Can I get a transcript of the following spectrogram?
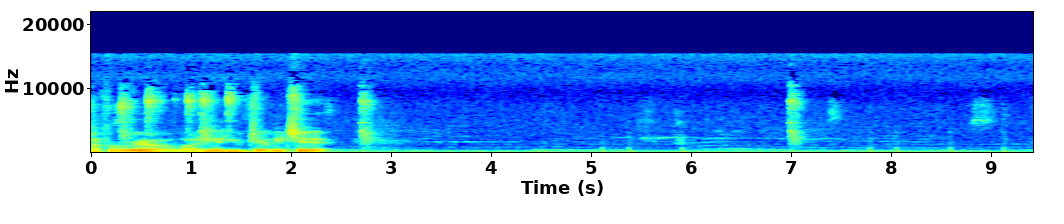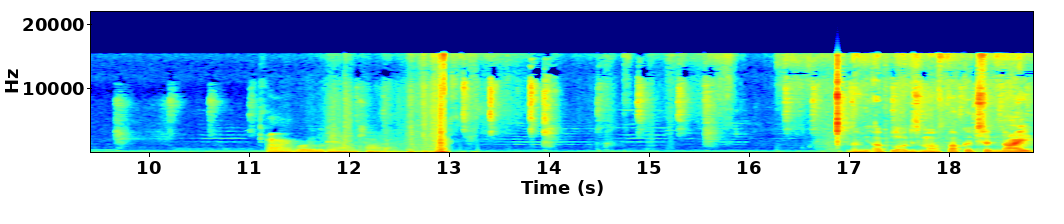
Oh, for real. Like, yeah, you jelly chip. Upload this motherfucker tonight.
